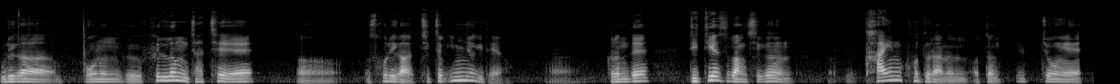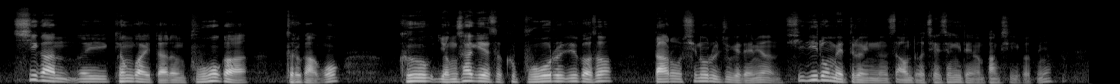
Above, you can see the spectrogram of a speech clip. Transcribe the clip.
우리가 보는 그 필름 자체에 어, 소리가 직접 입력이 돼요. 어, 그런데 DTS 방식은 타임 코드라는 어떤 일종의 시간의 경과에 따른 부호가 들어가고 그 영사기에서 그 부호를 읽어서 따로 신호를 주게 되면 CD롬에 들어있는 사운드가 재생이 되는 방식이거든요.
